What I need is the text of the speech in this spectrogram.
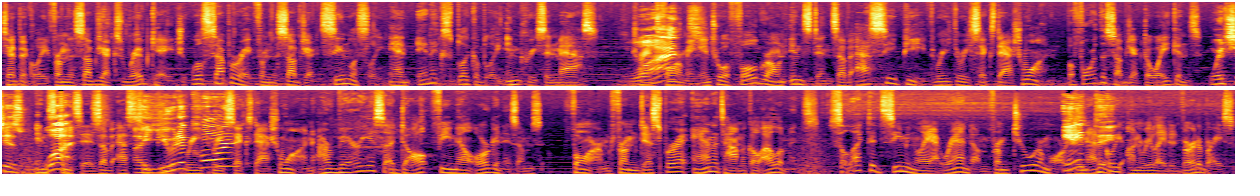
typically from the subject's rib cage, will separate from the subject seamlessly and inexplicably increase in mass? Transforming into a full-grown instance of SCP-336-1 before the subject awakens. Which is what? Instances of A unicorn? SCP-336-1 are various adult female organisms formed from disparate anatomical elements, selected seemingly at random from two or more Anything. genetically unrelated vertebraes.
